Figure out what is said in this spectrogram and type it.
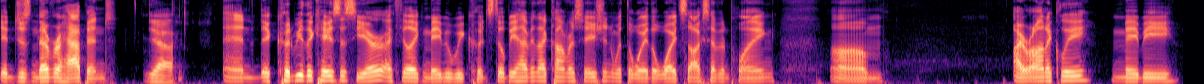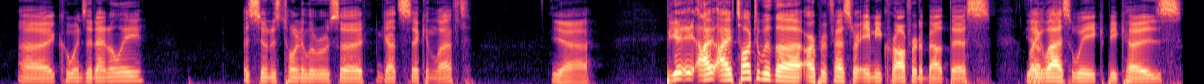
it just never happened. Yeah. And it could be the case this year. I feel like maybe we could still be having that conversation with the way the White Sox have been playing. Um, ironically, maybe uh, coincidentally, as soon as Tony La Russa got sick and left. Yeah. Because I I talked with uh, our professor Amy Crawford about this like last week because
